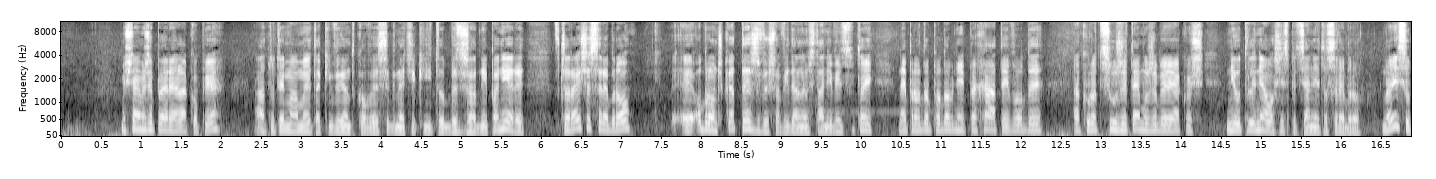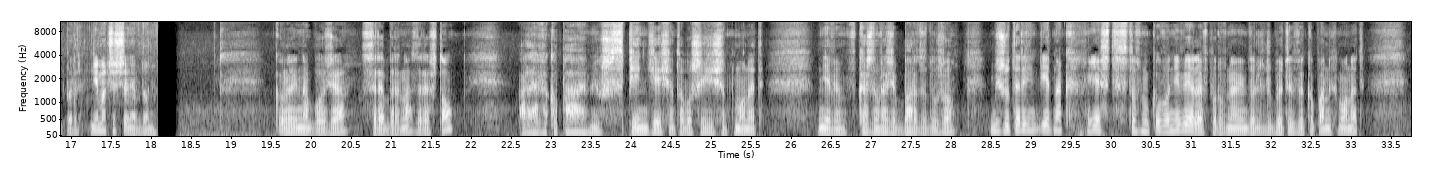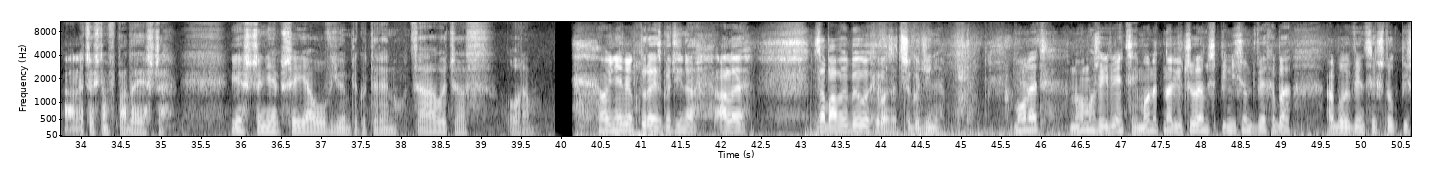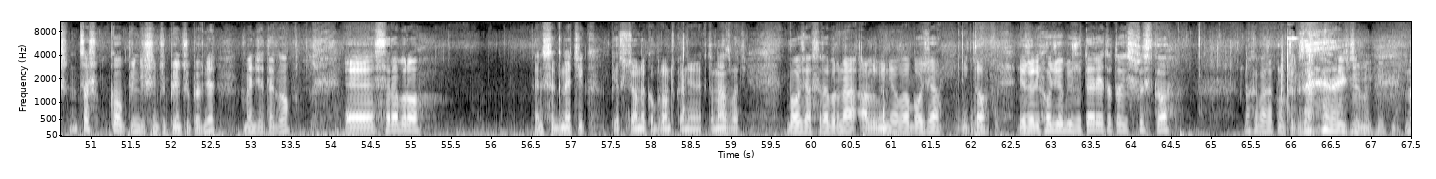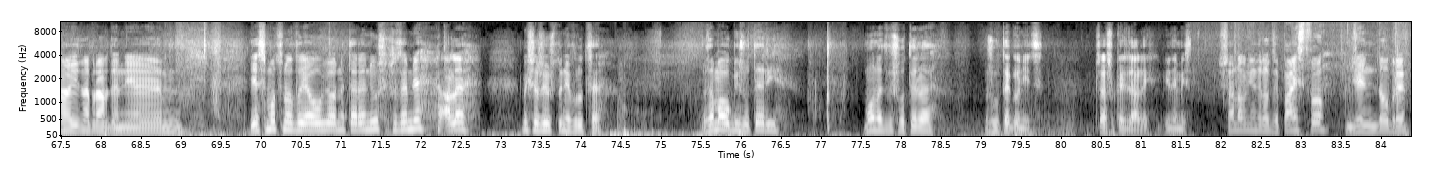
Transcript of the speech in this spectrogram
Myślałem, że PRL-a kopię, a tutaj mamy taki wyjątkowy sygnecik i to bez żadnej paniery. Wczorajsze srebro e, obrączka też wyszła w idealnym stanie, więc tutaj najprawdopodobniej pH tej wody akurat służy temu, żeby jakoś nie utleniało się specjalnie to srebro. No i super, nie ma czyszczenia w domu. Kolejna bozia, srebrna zresztą, ale wykopałem już z 50 albo 60 monet. Nie wiem, w każdym razie bardzo dużo. Biżuterii jednak jest stosunkowo niewiele w porównaniu do liczby tych wykopanych monet, ale coś tam wpada jeszcze. Jeszcze nie przejałowiłem tego terenu. Cały czas oram. Oj, nie wiem, która jest godzina, ale zabawy były chyba ze 3 godziny. Monet, no może i więcej. Monet naliczyłem z 52 chyba, albo więcej sztuk. No coś około 55 pewnie będzie tego. E, srebro, ten sygnecik, pierścionek, obrączka, nie wiem jak to nazwać. Bozia srebrna, aluminiowa bozia i to, jeżeli chodzi o biżuterię, to to jest wszystko. No chyba, że kluczyk zaliczymy. No i naprawdę nie... Jest mocno wyjałowiony teren już przeze mnie, ale myślę, że już tu nie wrócę. Za mało biżuterii, monet wyszło tyle, żółtego nic. Trzeba szukać dalej, inne miejsce. Szanowni drodzy Państwo, dzień dobry.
